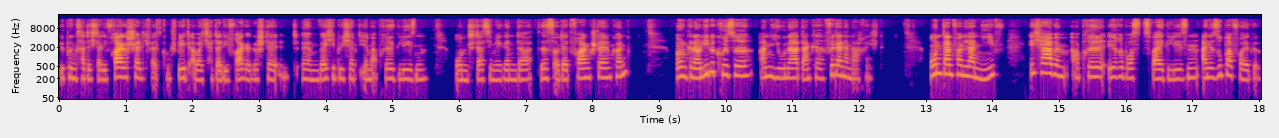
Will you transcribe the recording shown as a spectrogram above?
Übrigens hatte ich da die Frage gestellt, ich weiß, es kommt spät, aber ich hatte da die Frage gestellt, ähm, welche Bücher habt ihr im April gelesen und dass ihr mir gerne da das oder das Fragen stellen könnt. Und genau, liebe Grüße an Juna, danke für deine Nachricht. Und dann von Laniv. Ich habe im April Erebos 2 gelesen. Eine super Folge.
